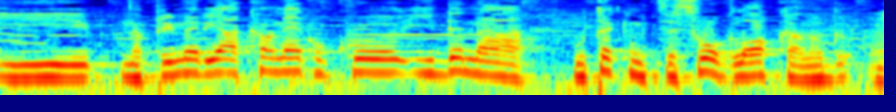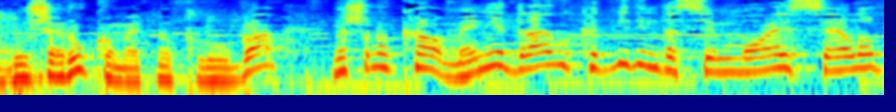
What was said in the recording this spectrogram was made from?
i na primjer ja kao neko ko ide na utakmice svog lokalnog duše rukometnog kluba, znaš ono kao meni je drago kad vidim da se moje selo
